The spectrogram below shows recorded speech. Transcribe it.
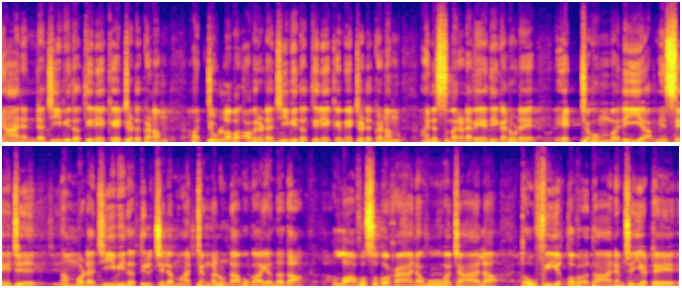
ഞാൻ എന്റെ ജീവിതത്തിലേക്ക് ഏറ്റെടുക്കണം മറ്റുള്ളവർ അവരുടെ ജീവിതത്തിലേക്ക് ഏറ്റെടുക്കണം. അനുസ്മരണ വേദികളുടെ ഏറ്റവും വലിയ മെസ്സേജ് നമ്മുടെ ജീവിതത്തിൽ ചില മാറ്റങ്ങൾ ഉണ്ടാവുക എന്നതാ. അള്ളാഹു സുബാനഹൂവചാല തൗഫീഖ് പ്രദാനം ചെയ്യട്ടെ.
